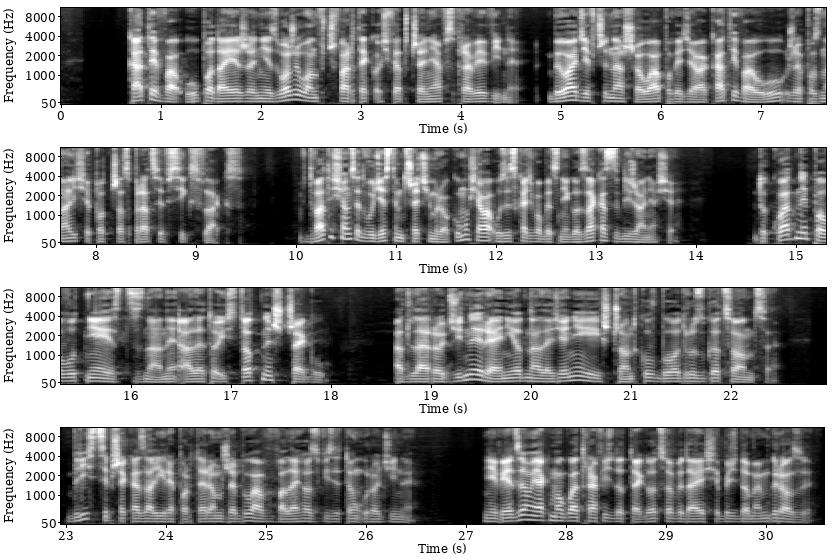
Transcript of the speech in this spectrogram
KTWU podaje, że nie złożył on w czwartek oświadczenia w sprawie winy. Była dziewczyna Shawa powiedziała KTWU, że poznali się podczas pracy w Six Flags. W 2023 roku musiała uzyskać wobec niego zakaz zbliżania się. Dokładny powód nie jest znany, ale to istotny szczegół. A dla rodziny Reni odnalezienie jej szczątków było druzgocące. Bliscy przekazali reporterom, że była w Vallejo z wizytą u rodziny. Nie wiedzą, jak mogła trafić do tego, co wydaje się być domem grozy.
